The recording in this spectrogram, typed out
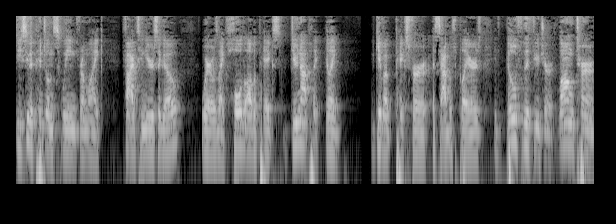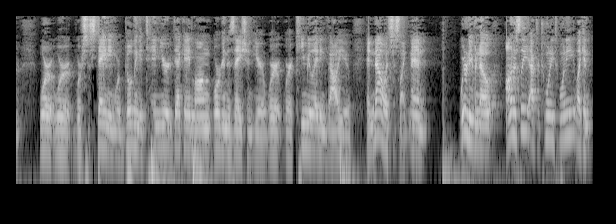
you see the pendulum swing from like five ten years ago where it was like hold all the picks, do not play like give up picks for established players. It's build for the future, long term. We're, we're, we're sustaining, we're building a 10 year, decade long organization here. We're, we're accumulating value. And now it's just like, man, we don't even know. Honestly, after 2020, like an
